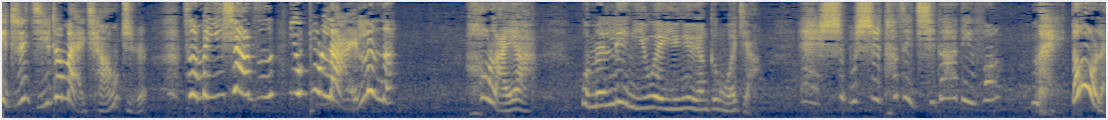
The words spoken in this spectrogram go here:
一直急着买墙纸，怎么一下子又不来了呢？后来呀，我们另一位营业员跟我讲，哎，是不是他在其他地方买到了？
